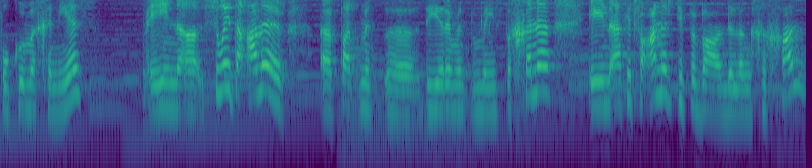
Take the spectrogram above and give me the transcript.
volkome genees. En uh, so het 'n ander uh, pad met uh, die Here met mense beginne en ek het vir ander tipe behandeling gegaan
